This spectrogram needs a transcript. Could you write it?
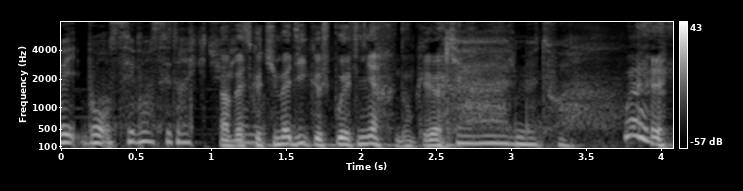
Oui, bon, c'est bon, Cédric, tu Non, parce que tu m'as dit que je pouvais venir, donc... euh, Calme-toi. Ouais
